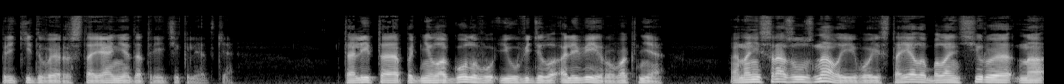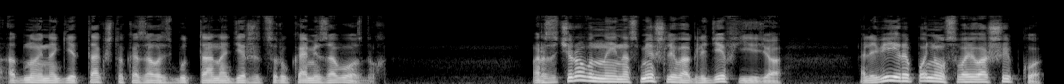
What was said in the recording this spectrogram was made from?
прикидывая расстояние до третьей клетки. Талита подняла голову и увидела Оливейру в окне. Она не сразу узнала его и стояла, балансируя на одной ноге так, что казалось, будто она держится руками за воздух. Разочарованно и насмешливо оглядев ее, Оливейра понял свою ошибку,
